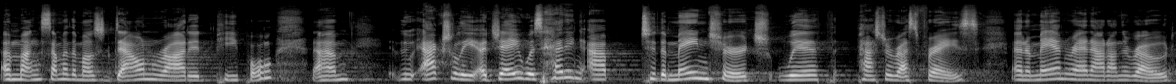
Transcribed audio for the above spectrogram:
among some of the most downrotted people. Um, actually, Aje was heading up to the main church with Pastor Russ Fraze, and a man ran out on the road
